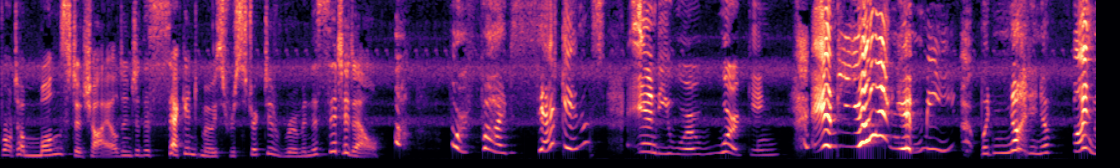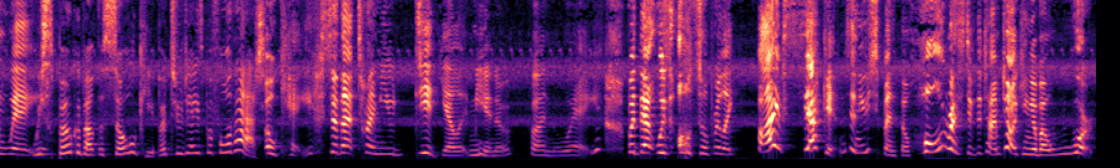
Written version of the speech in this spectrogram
brought a monster child into the second most restricted room in the Citadel. Ah, for five seconds? And you were working and at me, but not in a fun way. We spoke about the Soul Keeper two days before that. Okay, so that time you did yell at me in a fun way, but that was also for like five seconds, and you spent the whole rest of the time talking about work.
